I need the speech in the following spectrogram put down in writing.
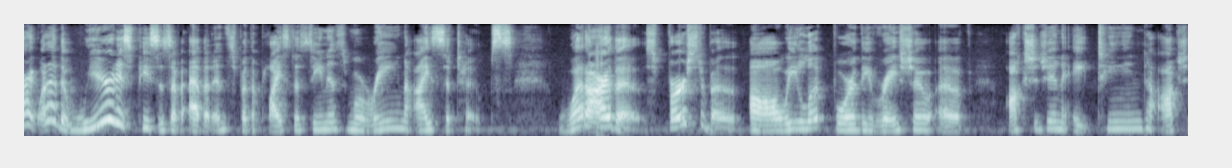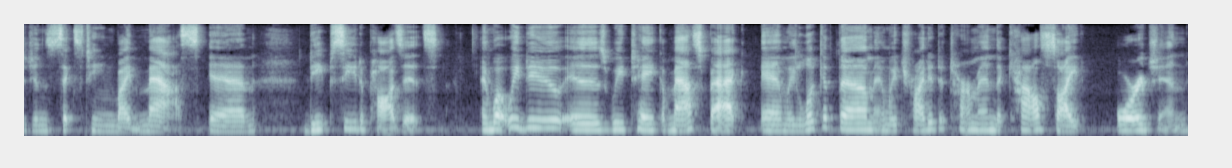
All right, one of the weirdest pieces of evidence for the Pleistocene is marine isotopes. What are those? First of all, we look for the ratio of oxygen 18 to oxygen 16 by mass in deep sea deposits. And what we do is we take a mass spec and we look at them and we try to determine the calcite origin.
